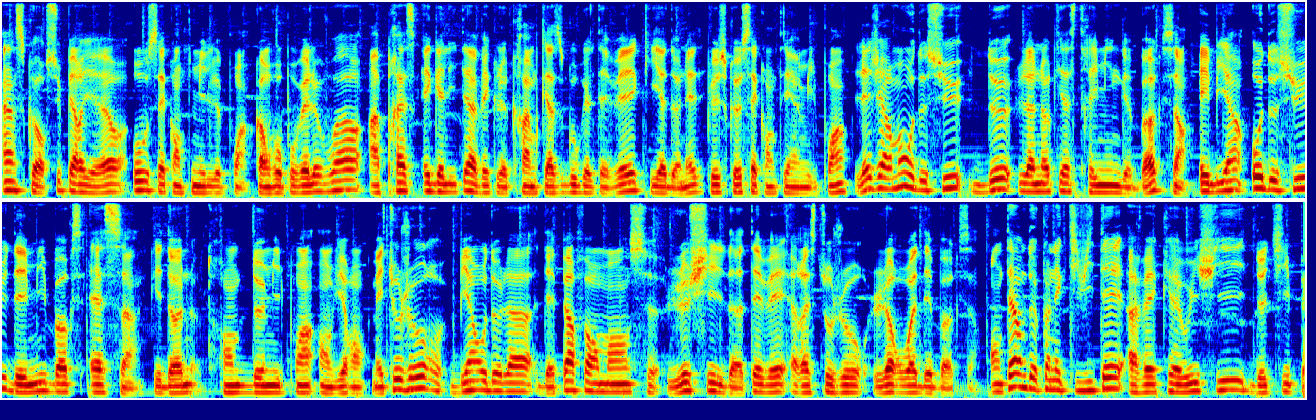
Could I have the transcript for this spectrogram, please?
un score supérieur aux 50 000 points. Comme vous pouvez le voir, à presque égalité avec le Chromecast Google TV qui a donné plus que 51 000 points, légèrement au-dessus de la Streaming Box et bien au-dessus des Mi Box S qui donne 32 000 points environ. Mais toujours bien au-delà des performances, le Shield TV reste toujours le roi des box. En termes de connectivité avec Wi-Fi de type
